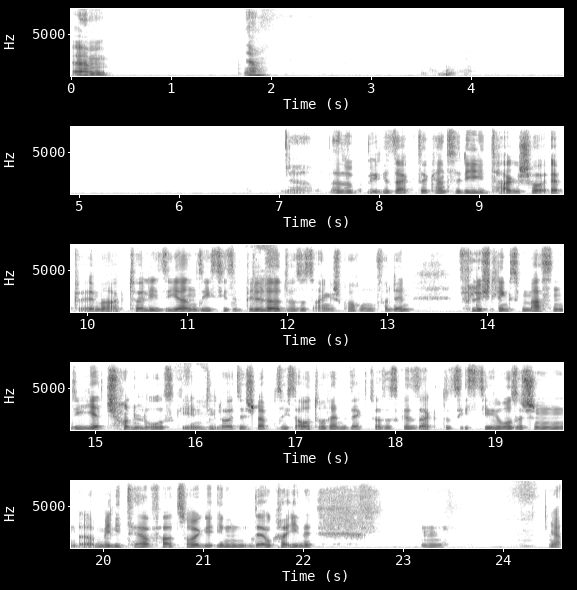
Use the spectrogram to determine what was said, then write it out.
Ähm, ja. Ja, also wie gesagt, da kannst du die Tagesschau-App immer aktualisieren, siehst diese Bilder, du hast es angesprochen, von den Flüchtlingsmassen, die jetzt schon losgehen. Die Leute schnappen sich das Auto, rennen weg. Du hast es gesagt, du siehst die russischen äh, Militärfahrzeuge in der Ukraine. Hm. Ja,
